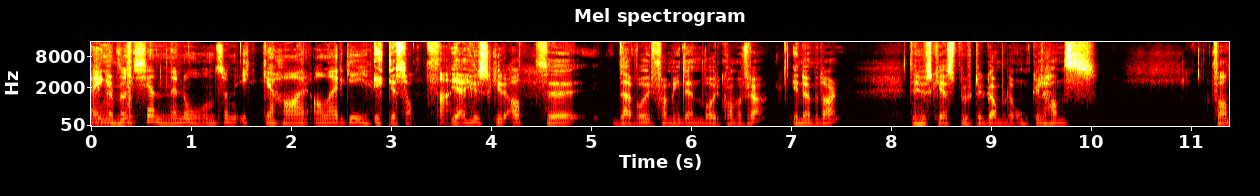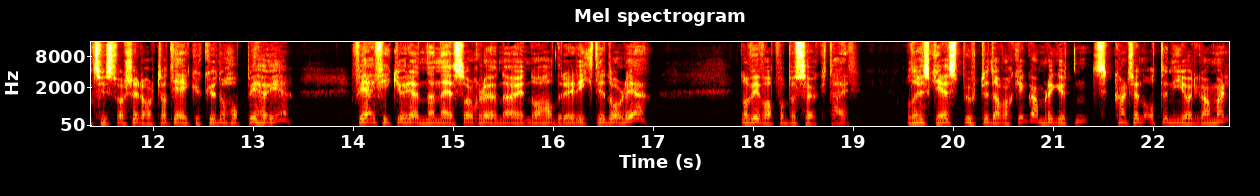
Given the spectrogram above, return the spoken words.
Det er ingen som kjenner noen som ikke har allergi. Ikke sant. Nei. Jeg husker at eh, der hvor familien vår kommer fra, i Nømmedalen, det husker jeg spurte gamle onkel Hans. For han syntes det var så rart at jeg ikke kunne hoppe i høyet. For jeg fikk jo rennende nese og kløende øyne og hadde det riktig dårlig. Når vi var på besøk der. Og da husker jeg spurte, da var ikke gamle gutten, kanskje en åtte-ni år gammel,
